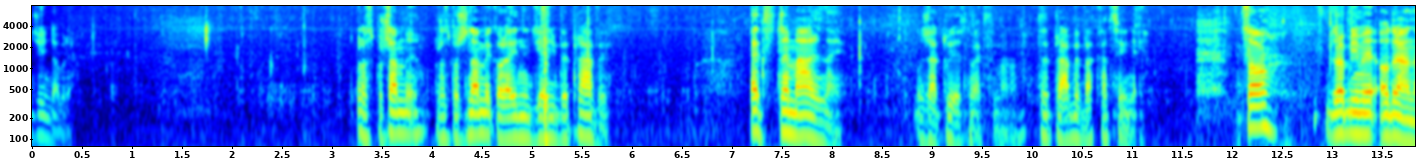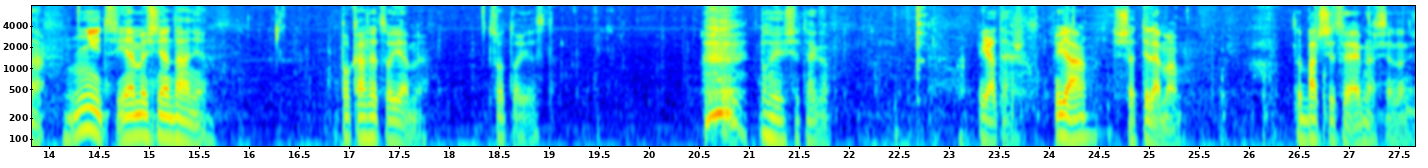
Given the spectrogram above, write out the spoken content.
Dzień dobry. Rozpoczynamy, rozpoczynamy kolejny dzień wyprawy. Ekstremalnej. Żartuję z tą ekstremalną. Wyprawy wakacyjnej. Co robimy od rana? Nic, jemy śniadanie. Pokażę co jemy. Co to jest? Boję się tego. Ja też. Ja jeszcze tyle mam. Zobaczcie co ja jem na śniadanie.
